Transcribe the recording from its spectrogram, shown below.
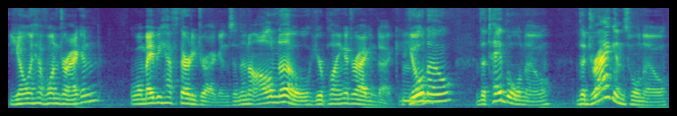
You only have one dragon. Well, maybe have thirty dragons, and then I'll know you're playing a dragon deck. Mm-hmm. You'll know. The table will know. The dragons will know,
